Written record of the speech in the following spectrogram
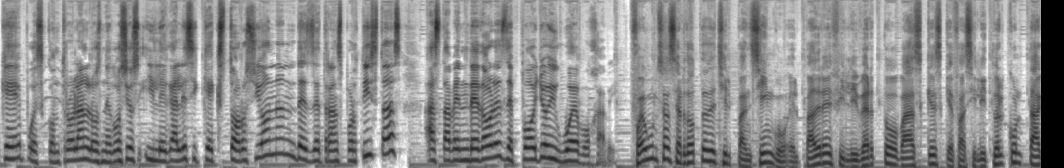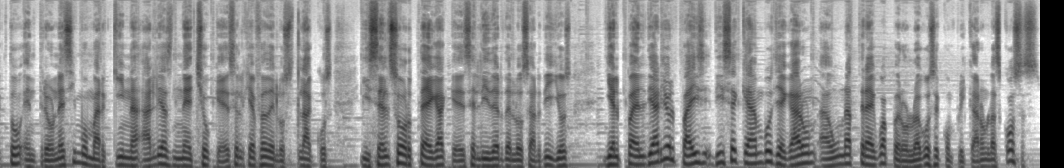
que pues controlan los negocios ilegales y que extorsionan desde transportistas hasta vendedores de pollo y huevo, Javi. Fue un sacerdote de Chilpancingo, el padre Filiberto Vázquez, que facilitó el contacto entre Onésimo Marquina, alias Necho, que es el jefe de los Tlacos, y Celso Ortega, que es el líder de los Ardillos, y el, el, diario El País dice que ambos llegaron a una tregua, pero luego se complicaron las cosas.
